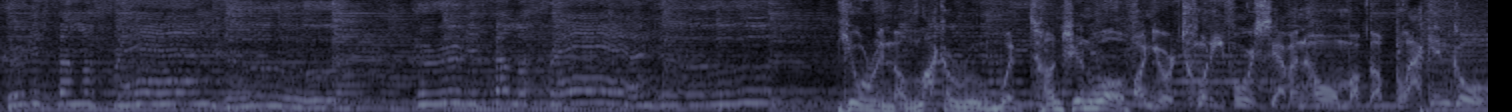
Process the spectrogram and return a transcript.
Heard it from a friend who heard it from a friend who You're in the locker room with Tunch and Wolf on your 24 7 home of the black and gold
